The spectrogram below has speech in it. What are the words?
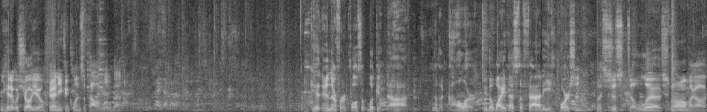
You hit it with shoyu, and you can cleanse the palate a little bit. Get in there for a close-up. Look at that. Look at the color. See the white? That's the fatty portion. It's just delish. Oh my god.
